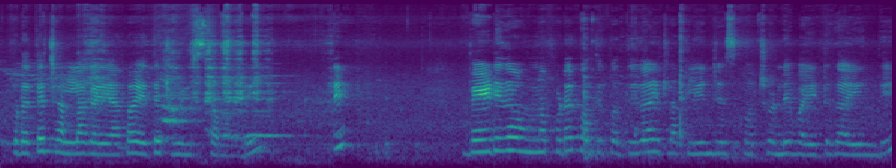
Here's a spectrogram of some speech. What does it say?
ఇప్పుడైతే చల్లగా అయ్యాక అయితే చూపిస్తామండి. వేడిగా ఉన్నప్పుడే కొద్ది కొద్దిగా ఇట్లా క్లీన్ చేసుకోవచ్చు అండి వైట్గా అయింది.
